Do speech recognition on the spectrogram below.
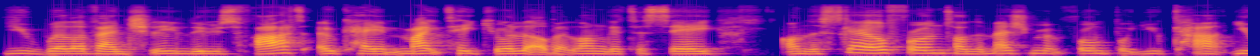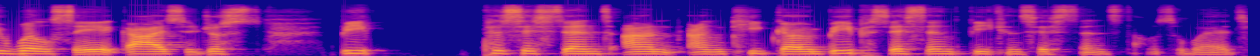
You will eventually lose fat. Okay, it might take you a little bit longer to see on the scale front, on the measurement front, but you can't, you will see it, guys. So just be persistent and and keep going. Be persistent, be consistent. That was the word.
